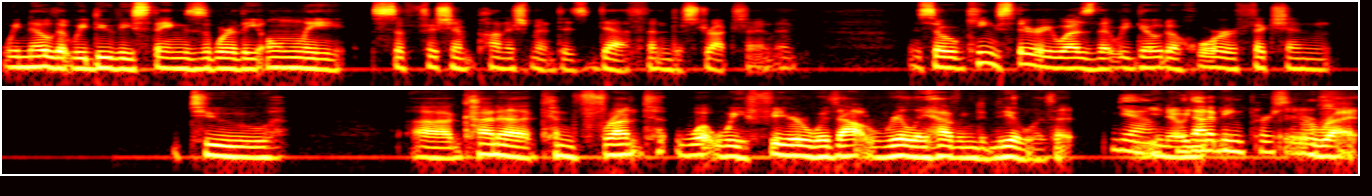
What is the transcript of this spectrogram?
we know that we do these things where the only sufficient punishment is death and destruction. And, and so King's theory was that we go to horror fiction to uh, kind of confront what we fear without really having to deal with it. Yeah, You know, without you- it being personal. Right.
